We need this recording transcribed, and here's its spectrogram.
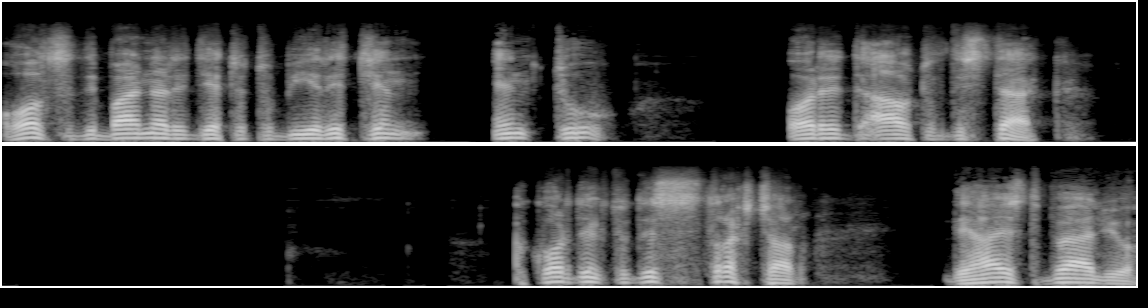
holds the binary data to be written into or read out of the stack. According to this structure, the highest value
